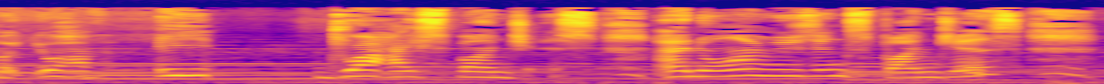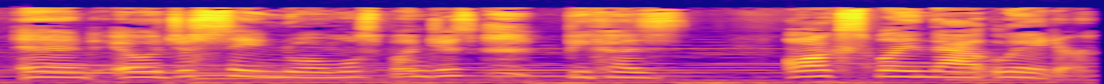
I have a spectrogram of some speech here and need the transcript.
but you'll have eight dry sponges. I know I'm using sponges, and it'll just say normal sponges because I'll explain that later.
